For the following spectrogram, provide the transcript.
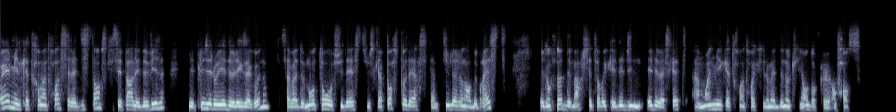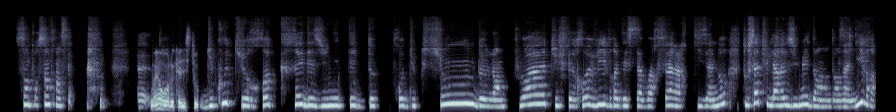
Oui, 1083, c'est la distance qui sépare les deux villes les plus éloignées de l'Hexagone. Ça va de Menton au sud-est jusqu'à Port-Spoder, c'est un petit village au nord de Brest. Et donc notre démarche, c'est de fabriquer des jeans et des baskets à moins de 1083 km de nos clients, donc euh, en France. 100% français. euh, oui, on relocalise tout. Du coup, tu recrées des unités de production, de l'emploi, tu fais revivre des savoir-faire artisanaux. Tout ça, tu l'as résumé dans, dans, un livre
